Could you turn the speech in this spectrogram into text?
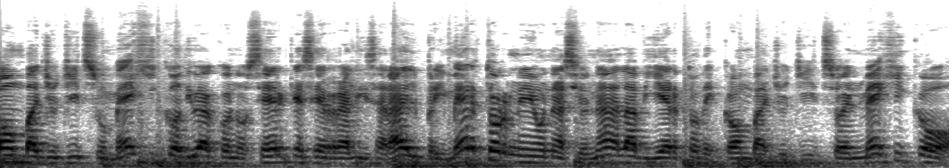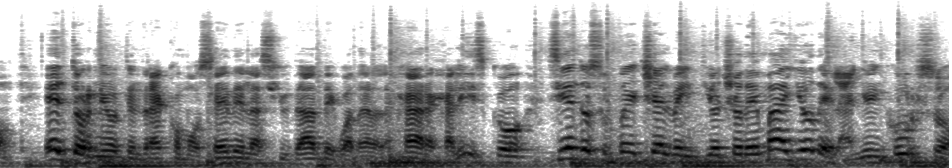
Comba Jiu-Jitsu México dio a conocer que se realizará el primer torneo nacional abierto de Comba Jiu-Jitsu en México. El torneo tendrá como sede la ciudad de Guadalajara, Jalisco, siendo su fecha el 28 de mayo del año en curso.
